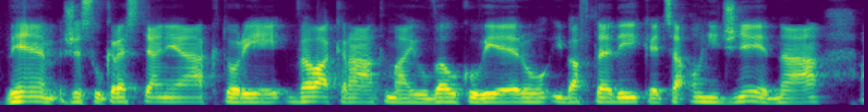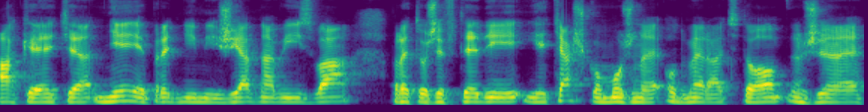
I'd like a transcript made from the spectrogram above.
viem, že sú kresťania, ktorí veľakrát majú veľkú vieru iba vtedy, keď sa o nič nejedná a keď nie je pred nimi žiadna výzva, pretože vtedy je ťažko možné odmerať to, že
